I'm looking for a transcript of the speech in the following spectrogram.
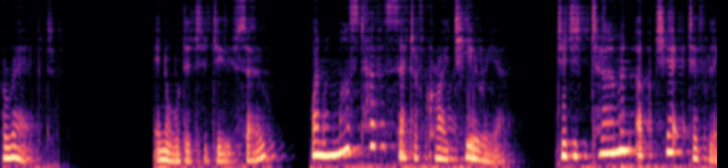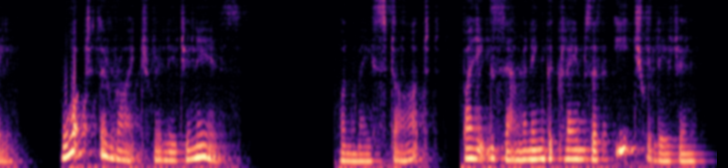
correct. In order to do so, one must have a set of criteria to determine objectively what the right religion is. One may start by examining the claims of each religion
